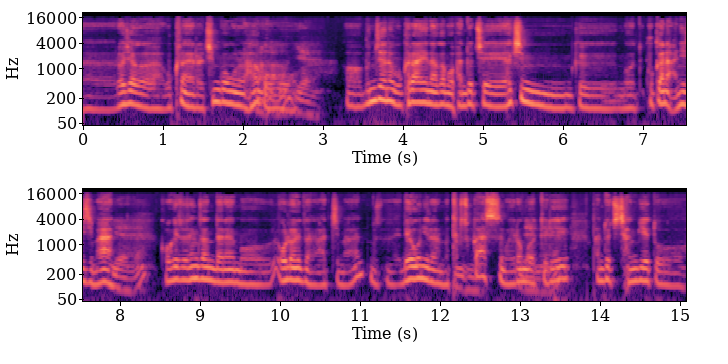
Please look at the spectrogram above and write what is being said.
어, 러시아가 우크라이나를 침공을 하고 아, 예. 어, 문제는 우크라이나가 뭐 반도체의 핵심 그 뭐 국가는 아니지만 예. 거기서 생산되는 뭐 언론에도 나왔지만 무슨 네온이라는 뭐 특수 가스 뭐 이런 음. 것들이 반도체 장비에 또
